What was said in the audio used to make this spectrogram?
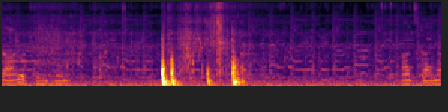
जाल आज काय ना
